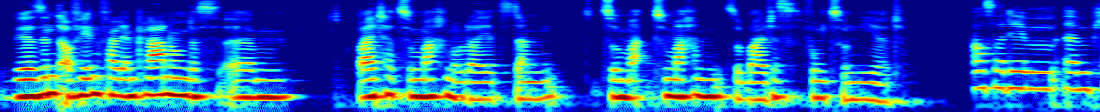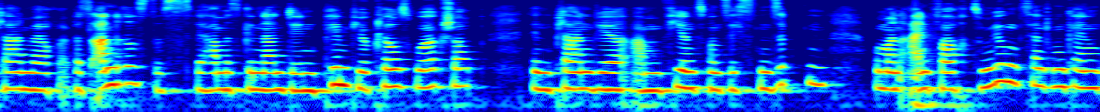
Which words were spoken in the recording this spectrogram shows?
Wir sind auf jeden Fall in Planung, das ähm, weiterzumachen oder jetzt dann zu, ma zu machen, sobald es funktioniert. Außerdem ähm, planen wir auch etwas anderes. Das, wir haben es genannt den Pimp Your Clothes Workshop. Den planen wir am 24.07., wo man einfach zum Jugendzentrum kann,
